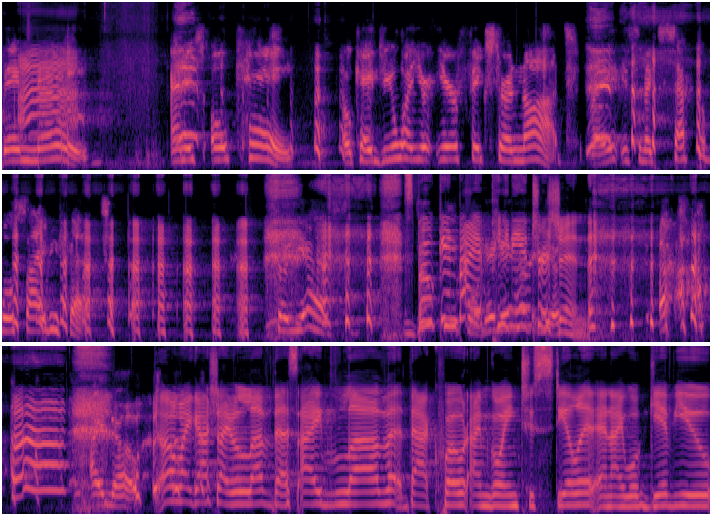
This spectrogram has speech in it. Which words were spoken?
they may. And it's okay. Okay. Do you want your ear fixed or not? Right? It's an acceptable side effect. So, yes. Spoken by a people. They may hurt you. pediatrician. I know. oh my gosh, I love this. I love that quote. I'm going to steal it and I will give you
